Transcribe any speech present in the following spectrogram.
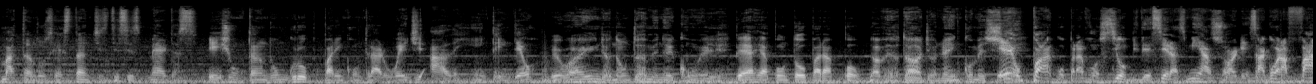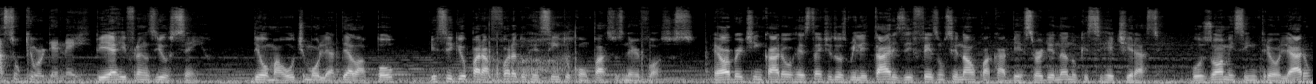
matando os restantes desses merdas e juntando um grupo para encontrar Wade Allen, entendeu? Eu ainda não terminei com ele. Pierre apontou para Paul. Na verdade, eu nem comecei. Eu pago para você obedecer às minhas ordens. Agora faça o que ordenei. Pierre franziu o senho, deu uma última olhadela a Paul e seguiu para fora do recinto com passos nervosos. Albert encarou o restante dos militares e fez um sinal com a cabeça, ordenando que se retirassem. Os homens se entreolharam,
